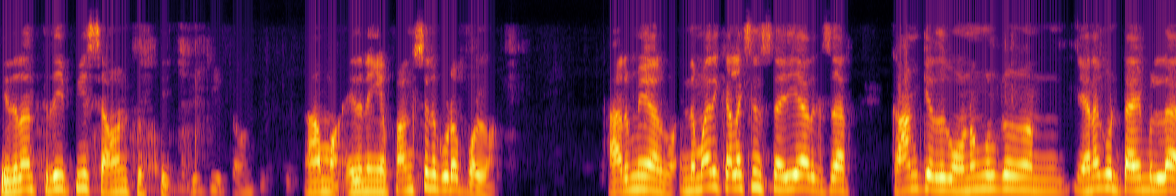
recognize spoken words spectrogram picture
இதெல்லாம் three piece seven fifty three piece seven fifty ஆமாம் இது நீங்கள் ஃபங்க்ஷனுக்கு கூட போடலாம். அருமையாக இருக்கும். இந்த மாதிரி கலெக்ஷன்ஸ் நிறையா இருக்குது சார் காமிக்கிறதுக்கு உங்களுக்கும் எனக்கும் டைம் இல்லை.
